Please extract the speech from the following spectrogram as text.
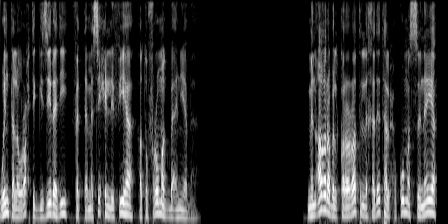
وإنت لو رحت الجزيرة دي فالتماسيح اللي فيها هتفرمك بأنيابها. من أغرب القرارات اللي خدتها الحكومة الصينية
